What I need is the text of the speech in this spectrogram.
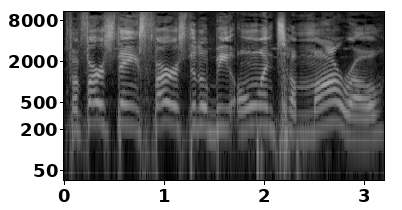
For first things first, it'll be on tomorrow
